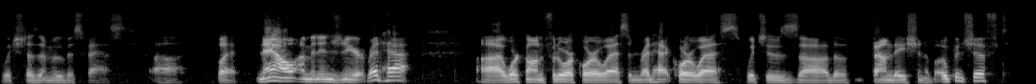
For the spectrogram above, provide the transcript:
which doesn't move as fast. Uh, but now I'm an engineer at Red Hat. I work on Fedora CoreOS and Red Hat CoreOS, which is uh, the foundation of OpenShift.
